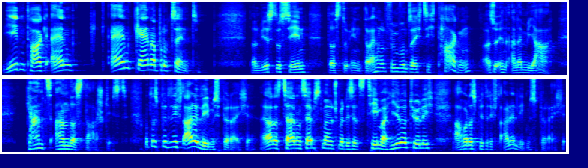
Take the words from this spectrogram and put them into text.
Jeden Tag ein, ein kleiner Prozent. Dann wirst du sehen, dass du in 365 Tagen, also in einem Jahr, ganz anders dastehst. Und das betrifft alle Lebensbereiche. Ja, das Zeit- und Selbstmanagement ist jetzt Thema hier natürlich, aber das betrifft alle Lebensbereiche.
